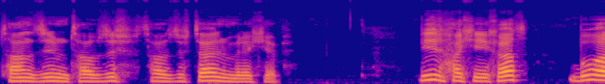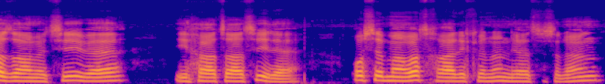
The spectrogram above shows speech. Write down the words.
tanzim, tavzif, tavziften mürekkep. Bir hakikat bu azameti ve ihatatı ile o semavat halikinin yaratıcısının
